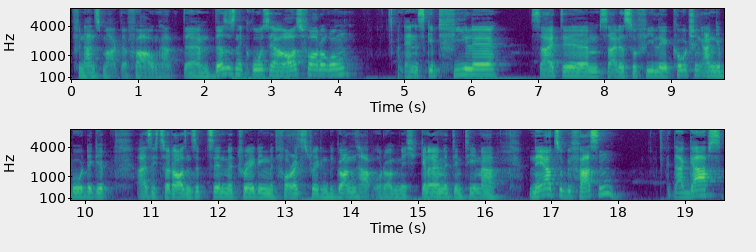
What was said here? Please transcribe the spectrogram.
Finanzmarkt Erfahrung hat. Ähm, das ist eine große Herausforderung, denn es gibt viele, seit, ähm, seit es so viele Coaching-Angebote gibt, als ich 2017 mit Trading, mit Forex Trading begonnen habe oder mich generell mit dem Thema näher zu befassen, da gab es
